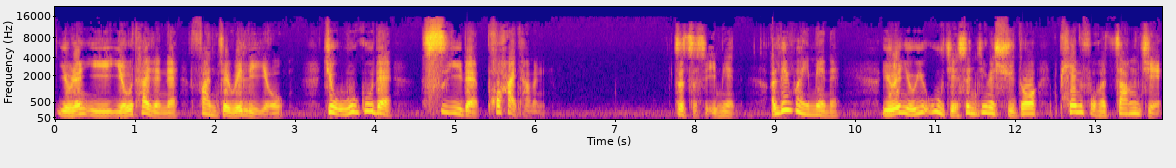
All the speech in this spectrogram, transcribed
有人以犹太人呢犯罪为理由，就无辜的肆意的迫害他们。这只是一面，而另外一面呢，有人由于误解圣经的许多篇幅和章节，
